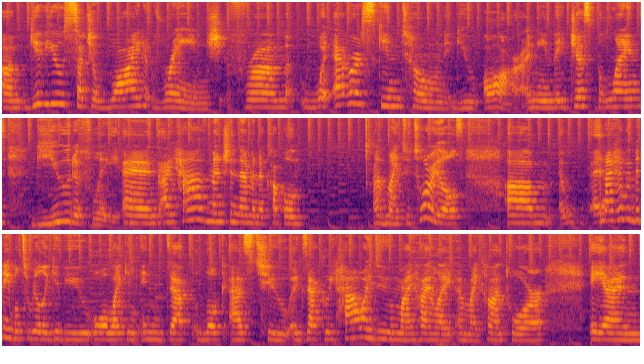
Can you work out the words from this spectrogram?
um, give you such a wide range from whatever skin tone you are. I mean, they just blend beautifully. And I have mentioned them in a couple of my tutorials. Um, and I haven't been able to really give you all like an in-depth look as to exactly how I do my highlight and my contour and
